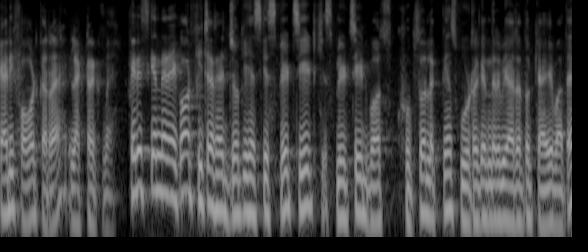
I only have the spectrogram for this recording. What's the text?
कैरी फॉरवर्ड कर रहा है इलेक्ट्रिक में। फिर इसके अंदर एक और फीचर है जो कि है इसकी स्प्लिट सीट स्प्लिट सीट बहुत खूबसूरत लगती है स्कूटर के अंदर भी आ रहा है तो क्या ये बात है।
